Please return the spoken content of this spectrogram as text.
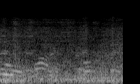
Four, five, five.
